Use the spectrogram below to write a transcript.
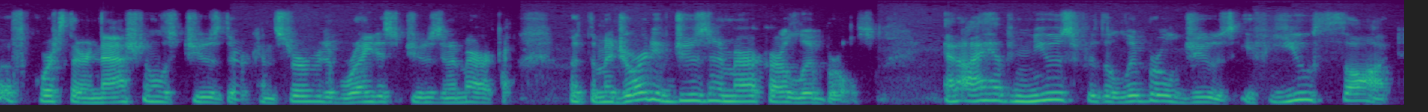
of course, there are nationalist Jews, there are conservative rightist Jews in America, but the majority of Jews in America are liberals. And I have news for the liberal Jews. If you thought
